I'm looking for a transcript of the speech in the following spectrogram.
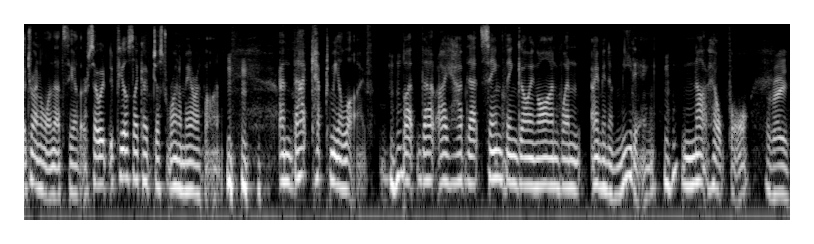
adrenaline. That's the other. So it, it feels like I've just run a marathon, and that kept me alive. Mm-hmm. But that I have that same thing going on when I'm in a meeting, mm-hmm. not helpful. Right.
